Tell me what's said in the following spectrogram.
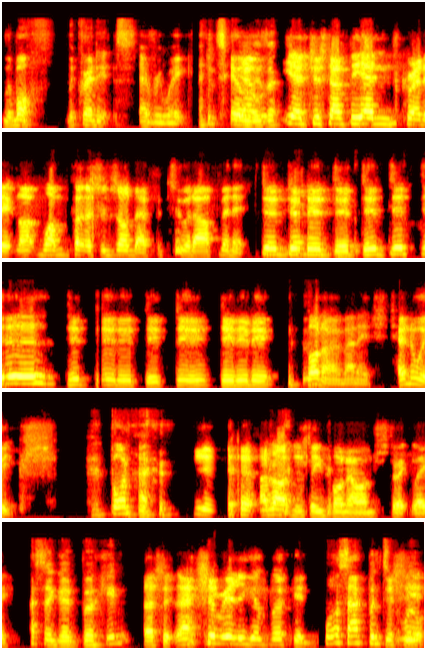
them off the credits every week until yeah, a... yeah, just have the end credit like one person's on there for two and a half minutes. Bono managed ten weeks. Bono. Yeah, I'd like to see Bono on Strictly. That's a good booking. That's it. That's a really good booking. What's happened to? The-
